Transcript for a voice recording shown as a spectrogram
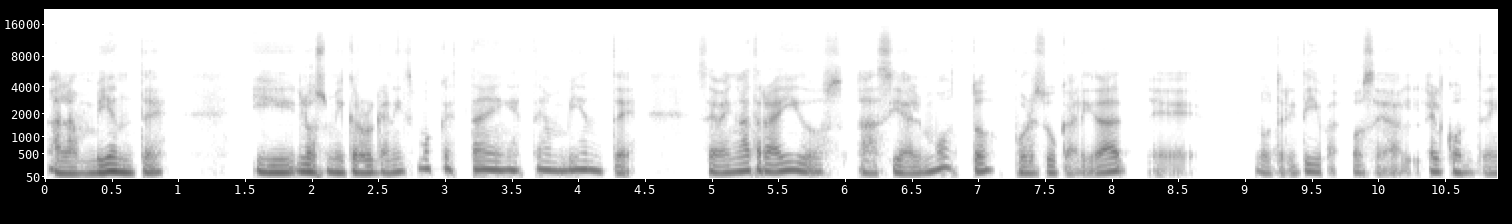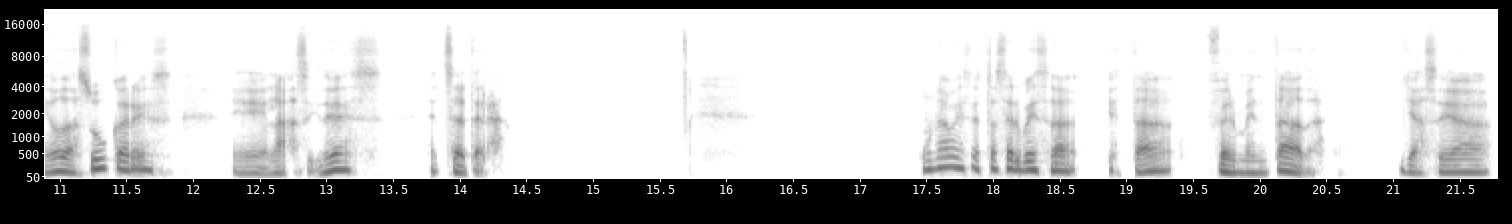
al ambiente y los microorganismos que están en este ambiente se ven atraídos hacia el mosto por su calidad eh, nutritiva, o sea, el contenido de azúcares, la acidez, etc. Una vez esta cerveza está fermentada, ya sea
